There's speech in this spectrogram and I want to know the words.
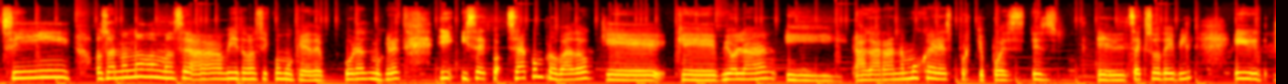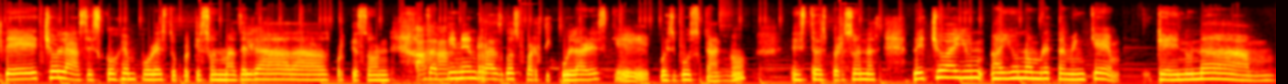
Sí, o sea, no nada más ha habido así como que de puras mujeres y, y se, se, ha comprobado que, que violan y agarran a mujeres porque pues es el sexo débil y de hecho las escogen por esto, porque son más delgadas, porque son, o sea, tienen rasgos particulares que pues buscan, ¿no? Estas personas. De hecho hay un, hay un hombre también que, que en una mm,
